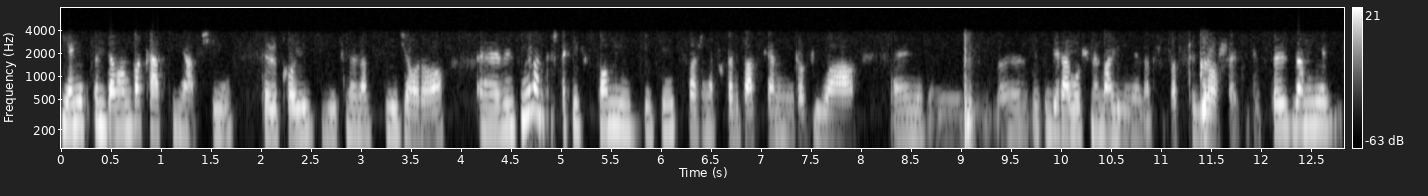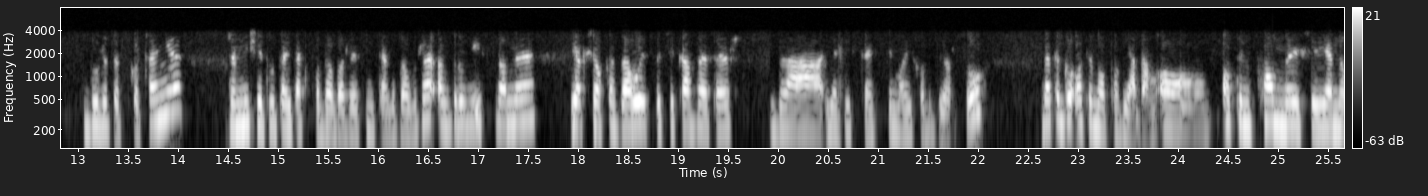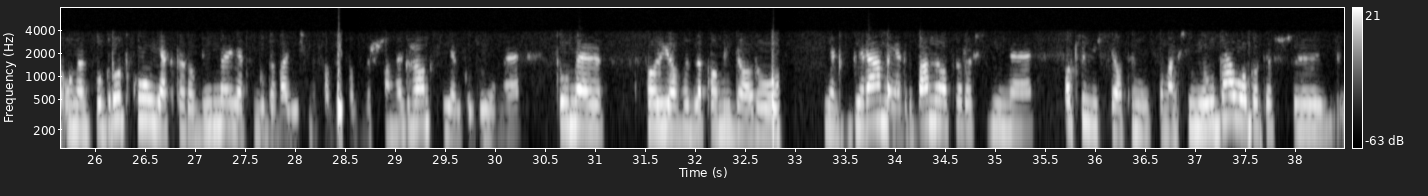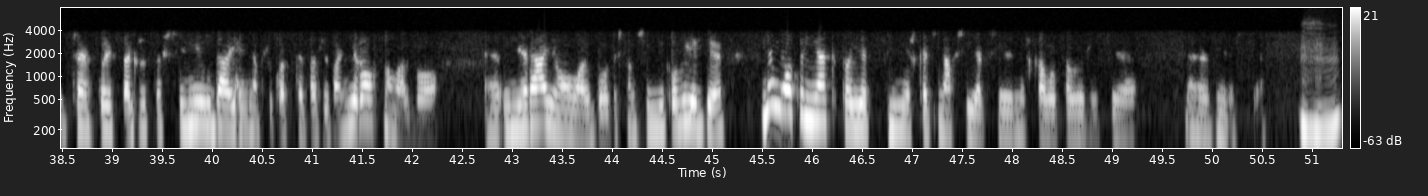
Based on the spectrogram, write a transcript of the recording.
Ja nie spędzałam wakacji na wsi, tylko jeździliśmy nad jezioro, e, więc nie mam też takich wspomnień z dzieciństwa, że na przykład babcia mi robiła, e, nie wiem, e, zbierałyśmy maliny na przykład czy groszek, więc to jest dla mnie duże zaskoczenie, że mi się tutaj tak podoba, że jest mi tak dobrze, a z drugiej strony, jak się okazało, jest to ciekawe też dla jakiejś części moich odbiorców, Dlatego o tym opowiadam, o, o tym, co my siejemy u nas w ogródku, jak to robimy, jak zbudowaliśmy sobie podwyższone grządki, jak budujemy tunel foliowy dla pomidorów, jak zbieramy, jak dbamy o te rośliny. Oczywiście o tym, co nam się nie udało, bo też y, często jest tak, że coś się nie udaje i na przykład te warzywa nie rosną albo y, umierają, albo coś tam się nie powiedzie. No i o tym, jak to jest mieszkać na wsi, jak się mieszkało całe życie y, w mieście. Mhm.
